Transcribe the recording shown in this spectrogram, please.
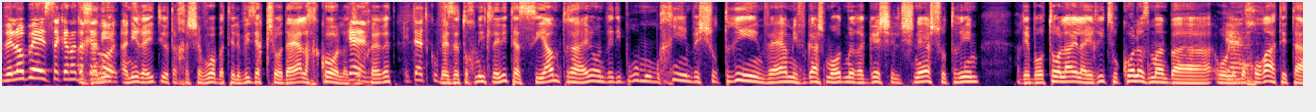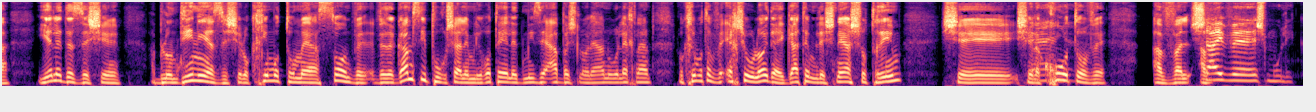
ולא בסכנות אז אני, אחרות. אני ראיתי אותך השבוע בטלוויזיה כשעוד היה לך קול, את כן, זוכרת? הייתה תקופה. באיזה תוכנית לילית, אז סיימת ראיון ודיברו מומחים ושוטרים, והיה מפגש מאוד מרגש של שני השוטרים. הרי באותו לילה הריצו כל הזמן, ב... או כן. למחרת, את הילד הזה, ש... הבלונדיני הזה, שלוקחים אותו מהאסון, ו... וזה גם סיפור שלם, לראות את הילד, מי זה אבא שלו, לאן הוא הולך, לאן... לוקחים אותו, ואיכשהו, לא יודע, הגעתם לשני השוטרים ש... שלקחו כן. אותו, ו... אבל... שי ושמוליק.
